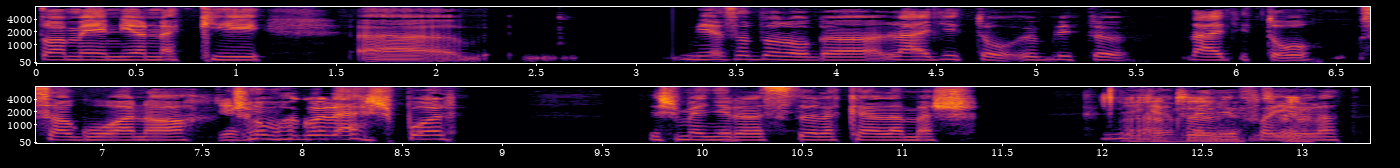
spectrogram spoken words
tudom én, jönnek ki, uh, mi ez a dolog, a lágyító, öblítő, lágyító szagúan a csomagolásból, és mennyire lesz tőle kellemes. Igen, hát, illat.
